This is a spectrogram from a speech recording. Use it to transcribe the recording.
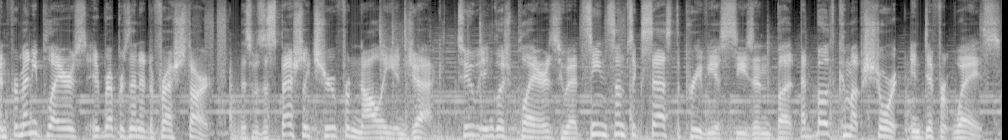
and for many players, it represented a fresh start. This was especially true for Noly and Jack, two English players who had seen some success the previous season, but had both come up short in different ways.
